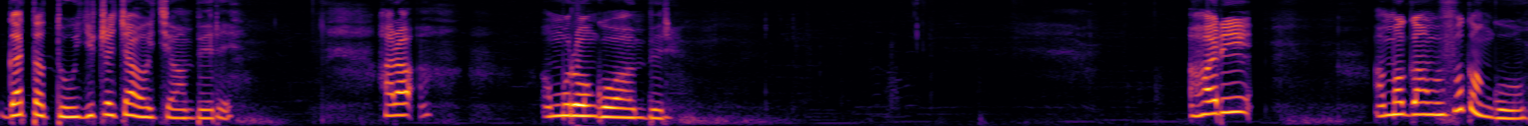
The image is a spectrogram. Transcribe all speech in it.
gatatu igice cyaho cya mbere. Hari umurongo wa mbere. Hari amagambo avuga ngo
